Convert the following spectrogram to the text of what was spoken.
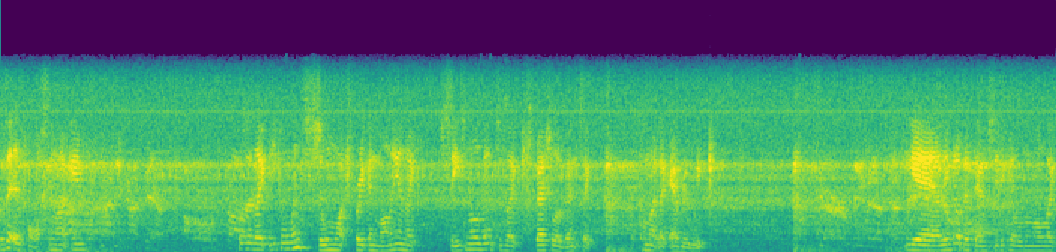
Because it is awesome that game. Because like you can win so much freaking money and like seasonal events is like special events like come out like every week. Yeah, leave it up to Dempsey to kill them all like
